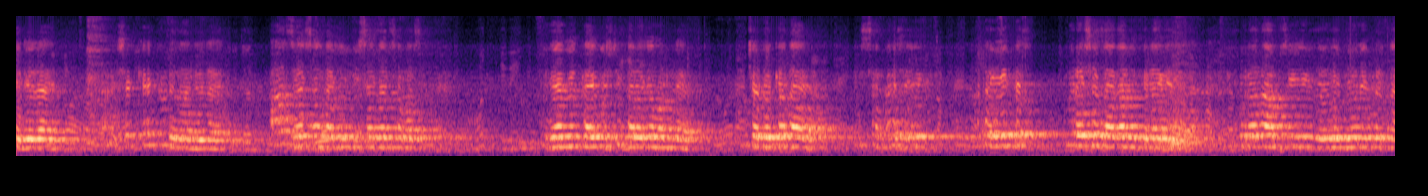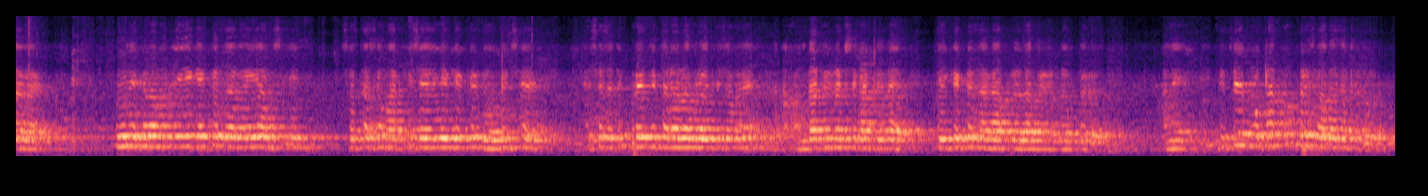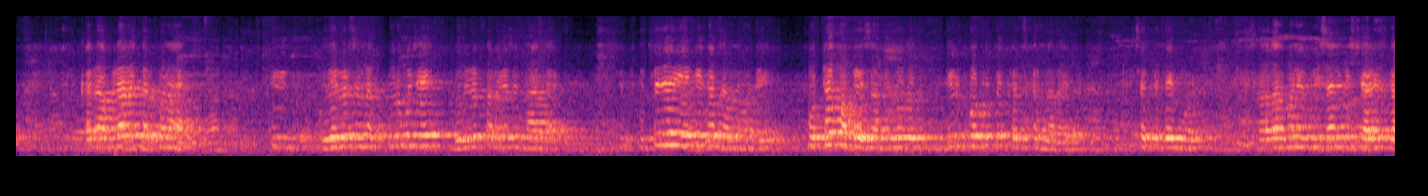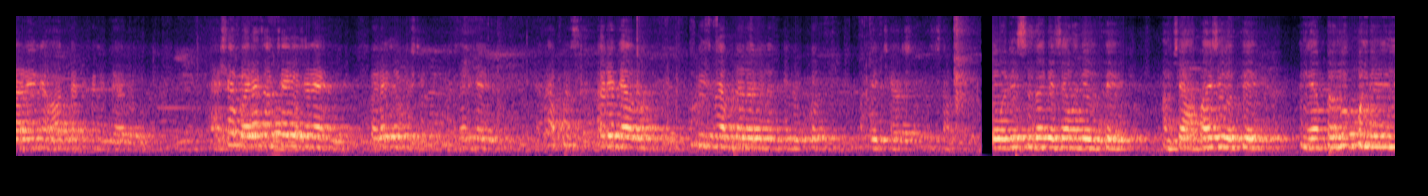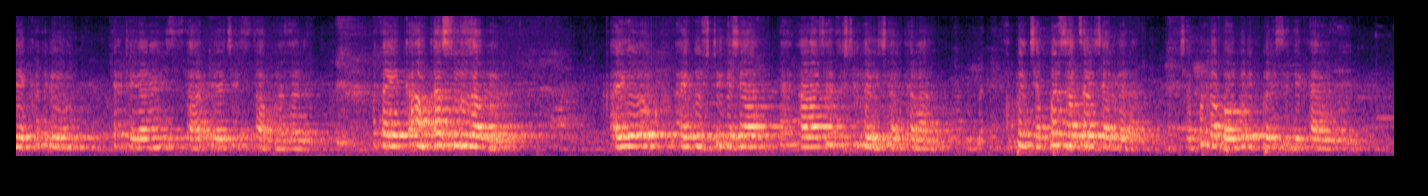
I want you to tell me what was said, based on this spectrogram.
केलेलं आहे. शक्य केलं झालेलं आहे. आज ह्या संघाचे वीस हजार सभासद तरी आम्ही काही गोष्टी करायच्या म्हटल्या. तुमच्या डोक्यात आहे. संघाचे आता एकच बऱ्याचशा जागा विकल्या गेल्या पुरात आमची जवळ दोन एकर जागा आहे. दोन एकरामध्ये एक एकर जागा ही आमची स्वतःच्या मालकीची आहे. एक एकर गव्हर्नमेंटची आहे. त्याच्यासाठी प्रयत्न करायला लागलो त्याच्यामध्ये आमदारने लक्ष घातलेलं आहे. एक एकर जागा आपल्याला मिळेल लवकरच. आणि तिथे मोठा खूप बांधायचा ठरवलं. कारण आपल्याला कल्पना आहे. की गुरेगडचं नागपूर म्हणजे गुरेगड तालुक्याचं भाग आहे तिथे एक एका जमिनीमध्ये मोठा कॉम्प्लेक्स दीड कोटी रुपये खर्च करणार आहे. शक्यते तिथे साधारणपणे वीस आणि वीस चाळीस गाड्यांनी हॉल पॅक तयार होतो. अशा बऱ्याच आमच्या योजना आहेत. बऱ्याच गोष्टी विचार आपण सहकार्य द्यावं. प्लीज मी आपल्याला विनंती लोक त्याची सांगतो वडील सुद्धा त्याच्यामध्ये होते आमचे आबाजी होते आणि या प्रमुख मंडळीने एकत्र येऊन त्या ठिकाणी याची स्थापना झाली. आता हे कामकाज सुरू झालं काही काही गोष्टी कशा त्या काळाच्या दृष्टीने विचार करा. आपण छप्पन सालचा विचार करा. छप्पनला भौगोलिक परिस्थिती काय होती?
